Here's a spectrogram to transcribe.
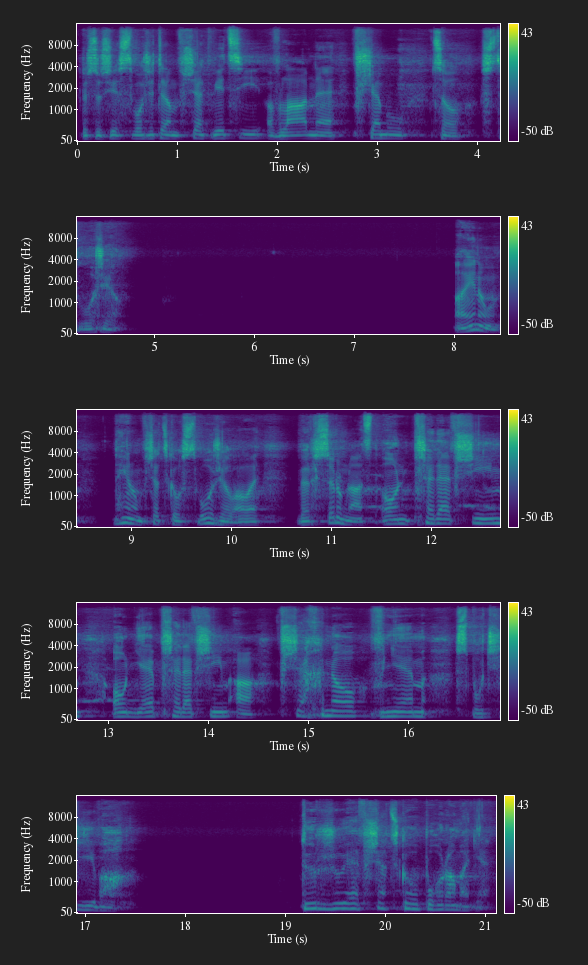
Kristus je stvořitelem všech věcí a vládne všemu, co stvořil. A jenom, nejenom všecko stvořil, ale verš 17, on především, on je především a všechno v něm spočívá. Držuje všecko pohromadě.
